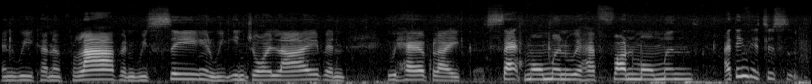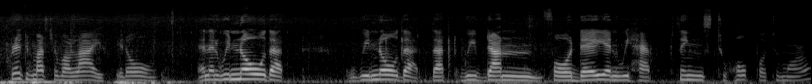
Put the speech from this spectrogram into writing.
And we kind of laugh and we sing and we enjoy life. And we have like sad moment we have fun moments. I think it's just pretty much about life you know. And then we know that we know that that we've done for a day and we have things to hope for tomorrow?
